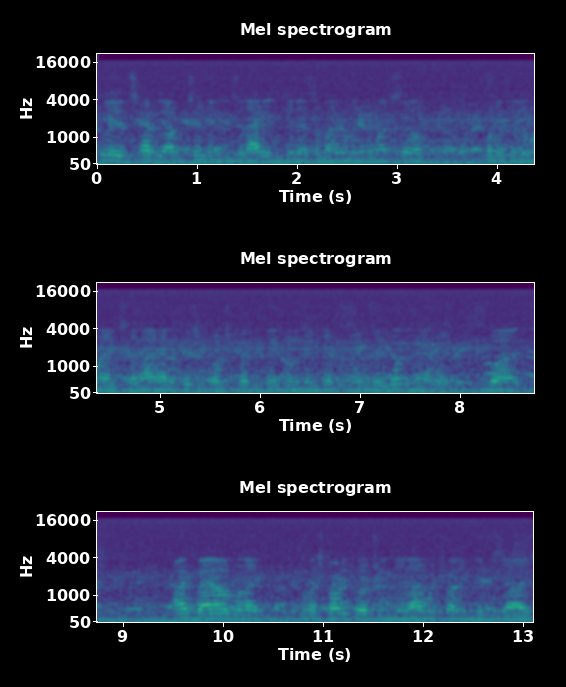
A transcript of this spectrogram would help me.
kids have the opportunities that I didn't get as a minor leaguer myself, coming through the ranks, and I had a pitching coach, maybe things would have been different, maybe they wouldn't have. But I vowed when I when I started coaching that I would try to give the guys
